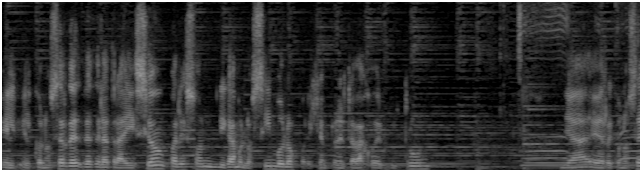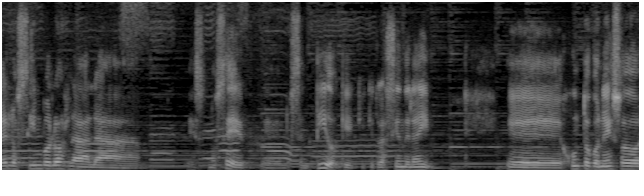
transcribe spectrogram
el, conocer desde la tradición cuáles son, digamos, los símbolos, por ejemplo, en el trabajo del Cultrún, Eh, reconocer los símbolos, la, no sé, eh, los sentidos que, trascienden ahí. Eh, junto con eso,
